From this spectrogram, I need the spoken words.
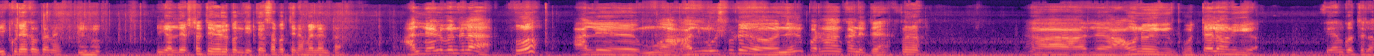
ಈಗ ಕುಡಿಯಕಲ್ತಾನೆ ಈಗ ಅಲ್ಲಿ ಎಷ್ಟೊತ್ತಿಗೆ ಹೇಳಿ ಬಂದಿ? ಕೆಲಸ ಬರ್ತೀನಿ ಆಮೇಲೆ ಅಂತ? ಅಲ್ಲಿ ಹೇಳಿ ಬಂದಿಲ್ಲ. ಓ ಅಲ್ಲಿ ಅಲ್ಲಿ ಮುಗಿಸ್ಬಿಟ್ಟು ನೀನು ಪರ್ಣ ಅನ್ಕೊಂಡಿದ್ದೆ ಅಲ್ಲಿ ಅವನು ಈಗ ಗೊತ್ತೇ ಇಲ್ಲ ಅವನಿಗೆ. ಏನು ಗೊತ್ತಿಲ್ಲ?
